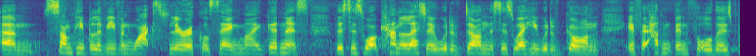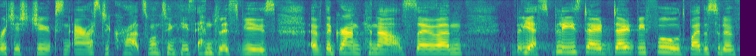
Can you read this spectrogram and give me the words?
Um, some people have even waxed lyrical saying, my goodness, this is what Canaletto would have done, this is where he would have gone if it hadn't been for all those British dukes and aristocrats wanting these endless views of the Grand Canal. So um, yes, please don't, don't be fooled by the sort of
